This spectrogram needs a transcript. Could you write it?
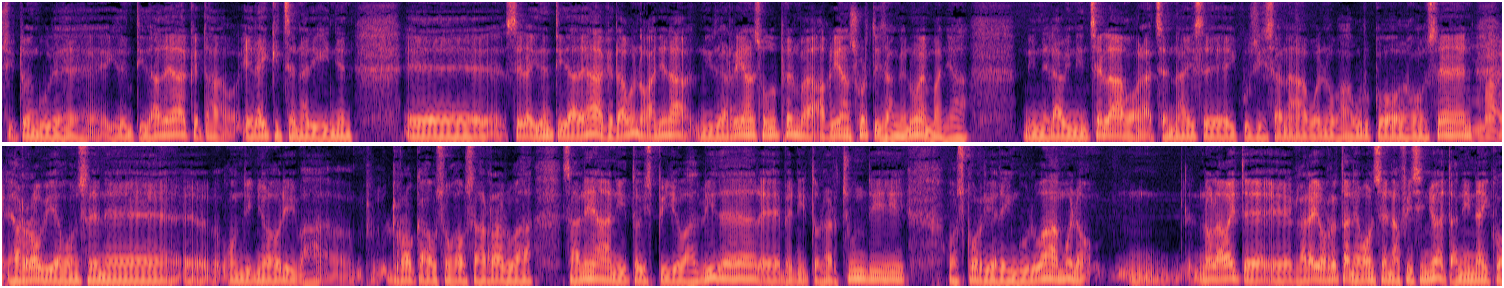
zituen gure identidadeak, eta eraikitzen ari ginen e, zera identidadeak, eta bueno, gainera nire herrian zodupen ba, agian suerte izan genuen, baina ni nerabi nintzela, goratzen naiz e, ikusi izana, bueno, ba, urko egon zen, bai. errobi egon zen e, e, ondino hori, ba, roka oso gauza arrarua zanean, ito izpillo bat bider, e, benito lartxundi, oskorri ere inguruan, bueno, Mm, nola baite e, garai horretan egon zen afizinoa eta ni nahiko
